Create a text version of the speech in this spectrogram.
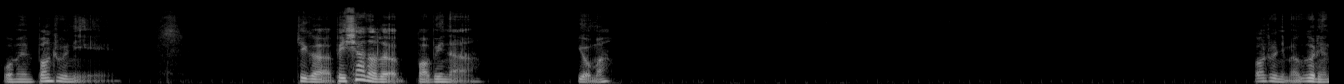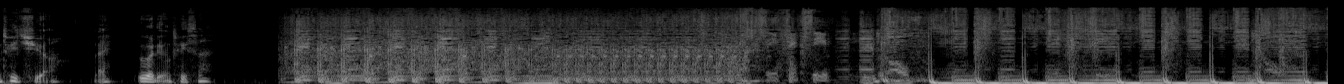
我们帮助你，这个被吓到的宝贝呢，有吗？帮助你们恶灵退去啊！来，恶灵退散。Sexy, sexy, go. Sexy, go.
